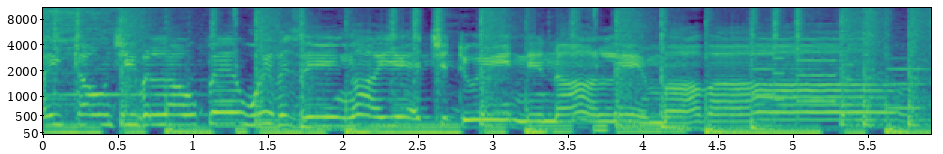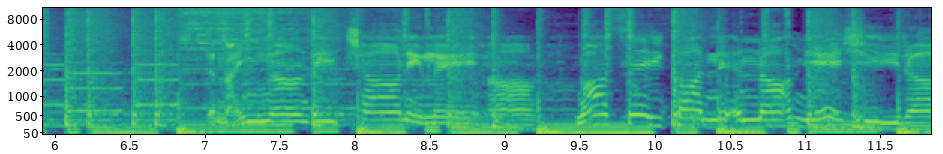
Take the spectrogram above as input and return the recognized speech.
မှာမိုင်းထောင်ချီဘလောက်ပဲဝေးပါစေငါရဲ့အချစ်တွေနင်နာလဲမှာပါတနိုင်ငံစီချားနေလဲဟာငါစိတ်ကနဲ့အနာအမြဲရှိတာ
